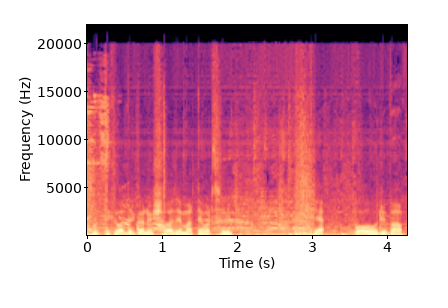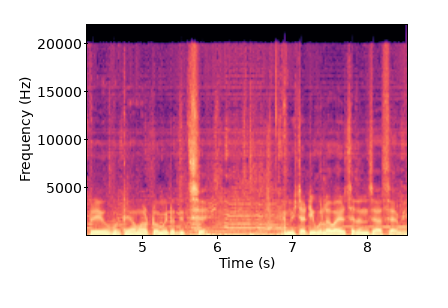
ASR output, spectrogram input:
উপর থেকে ওদেরকে অনেক সহজে মারতে পারছি। ওরে বাপরে উপর থেকে আমার টমেটো দিচ্ছে। মিস্টার টিবুলা বাইরের চ্যালেঞ্জে আছে আমি।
